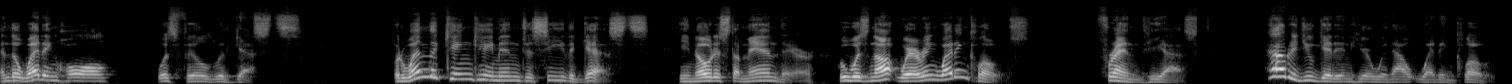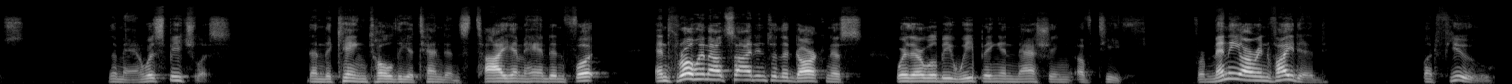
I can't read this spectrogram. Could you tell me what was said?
and the wedding hall was filled with guests. But when the king came in to see the guests, he noticed a man there who was not wearing wedding clothes. Friend, he asked, how did you get in here without wedding clothes? The man was speechless. Then the king told the attendants, Tie him hand and foot and throw him outside into the darkness where there will be weeping and gnashing of teeth. For many are invited, but few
